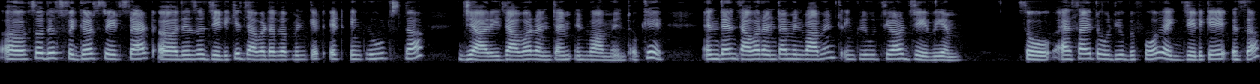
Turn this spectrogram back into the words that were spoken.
Uh, so this figure states that uh, there is a JDK Java Development Kit. It includes the JRE, Java Runtime Environment. Okay and then Java runtime environment includes your JVM. So as I told you before, like JDK is a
